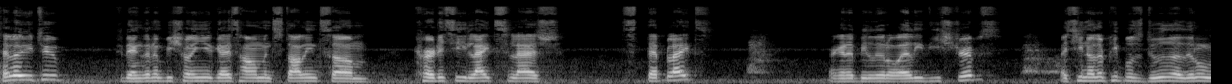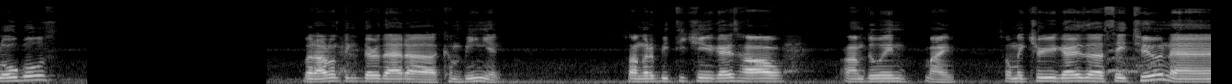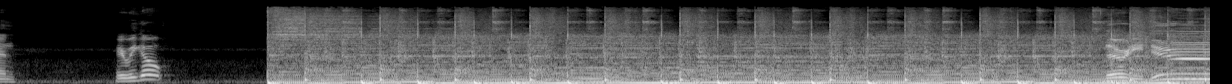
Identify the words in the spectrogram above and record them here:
Hello YouTube. Today I'm going to be showing you guys how I'm installing some courtesy lights slash step lights. They're going to be little LED strips. I've seen other people's do the little logos. But I don't think they're that uh, convenient. So I'm going to be teaching you guys how I'm doing mine. So make sure you guys uh, stay tuned and here we go. Dirty dudes!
